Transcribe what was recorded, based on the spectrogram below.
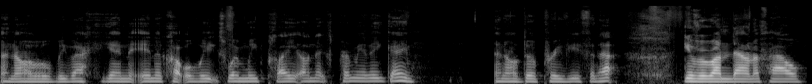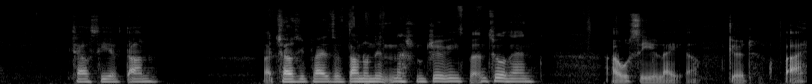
and I will be back again in a couple of weeks when we play our next Premier League game, and I'll do a preview for that, give a rundown of how Chelsea have done, like Chelsea players have done on international duty. But until then, I will see you later. Good. Bye.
